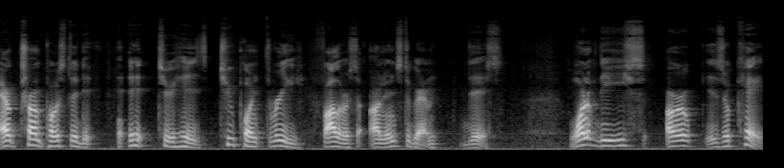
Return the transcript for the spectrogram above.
Eric Trump posted it to his 2.3 followers on Instagram this. One of these are is okay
